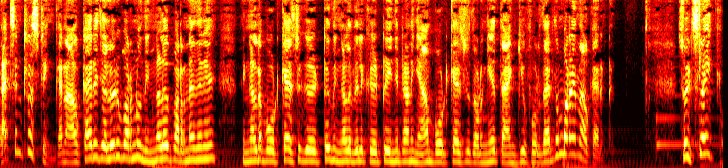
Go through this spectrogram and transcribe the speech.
ദാറ്റ്സ് ഇൻട്രസ്റ്റിംഗ് കാരണം ആൾക്കാർ ചിലർ പറഞ്ഞു നിങ്ങൾ പറഞ്ഞതിന് നിങ്ങളുടെ പോഡ്കാസ്റ്റ് കേട്ട് നിങ്ങളിതിൽ കേട്ട് കഴിഞ്ഞിട്ടാണ് ഞാൻ പോഡ്കാസ്റ്റ് തുടങ്ങിയത്. താങ്ക് യു ഫോർ ദാറ്റ് എന്നും പറയുന്ന ആൾക്കാരുണ്ട്. So it's like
